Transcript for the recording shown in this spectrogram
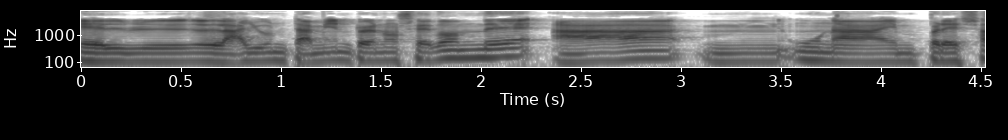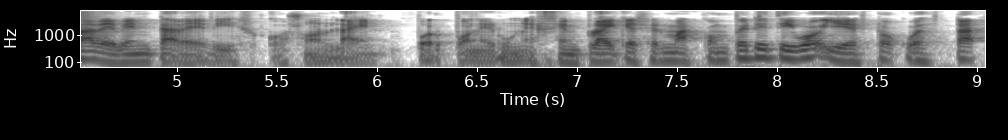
el ayuntamiento de no sé dónde a mm, una empresa de venta de discos online, por poner un ejemplo. Hay que ser más competitivo y esto cuesta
